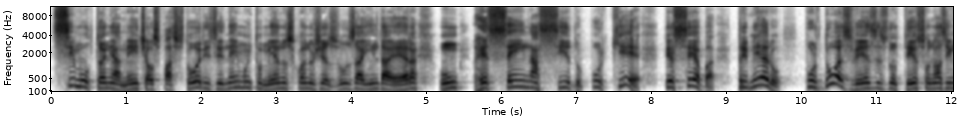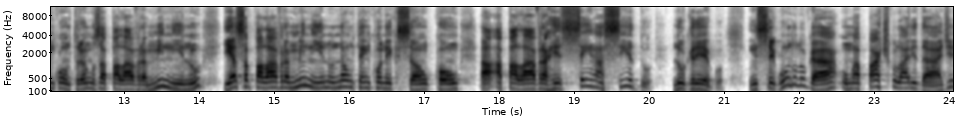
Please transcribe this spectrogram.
simultaneamente aos pastores e nem muito menos quando Jesus ainda era um recém-nascido. Por quê? Perceba, primeiro, por duas vezes no texto nós encontramos a palavra menino, e essa palavra menino não tem conexão com a, a palavra recém-nascido no grego. Em segundo lugar, uma particularidade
